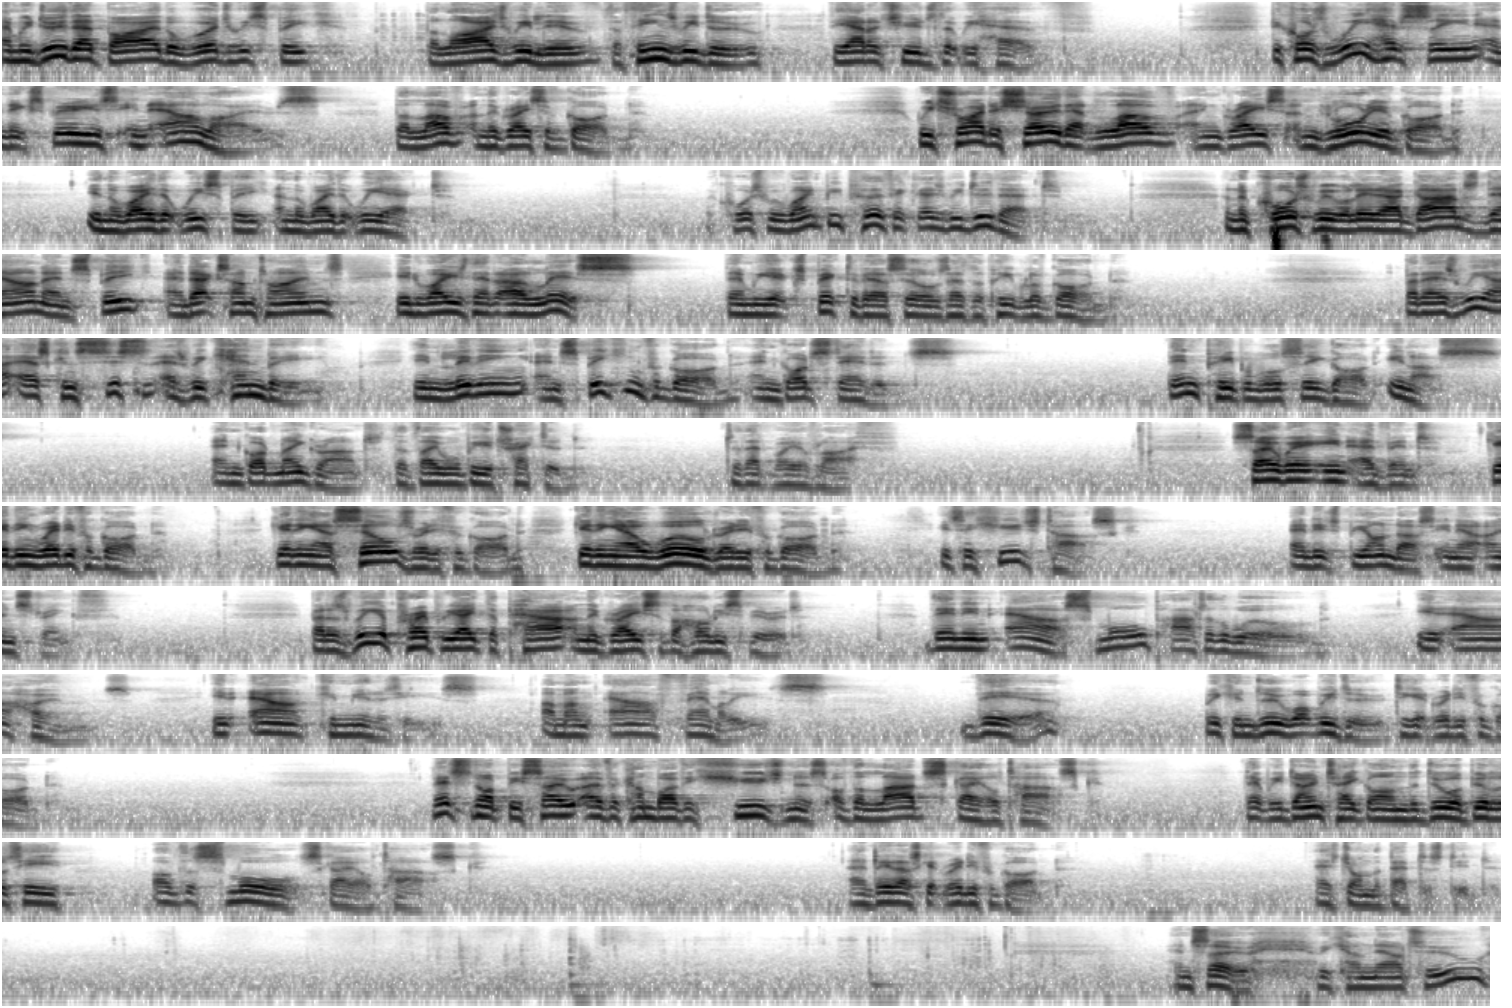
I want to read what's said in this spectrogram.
and we do that by the words we speak, the lives we live, the things we do, the attitudes that we have. Because we have seen and experienced in our lives the love and the grace of God. We try to show that love and grace and glory of God in the way that we speak and the way that we act. Of course, we won't be perfect as we do that. And of course, we will let our guards down and speak and act sometimes in ways that are less than we expect of ourselves as the people of God. But as we are as consistent as we can be in living and speaking for God and God's standards, then people will see God in us. And God may grant that they will be attracted to that way of life. So we're in Advent, getting ready for God, getting ourselves ready for God, getting our world ready for God. It's a huge task, and it's beyond us in our own strength. But as we appropriate the power and the grace of the Holy Spirit, then in our small part of the world, in our homes, in our communities, among our families, there we can do what we do to get ready for God. Let's not be so overcome by the hugeness of the large scale task that we don't take on the doability of the small scale task. And let us get ready for God, as John the Baptist did. And so we come now to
